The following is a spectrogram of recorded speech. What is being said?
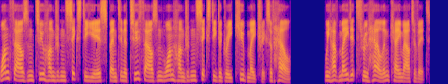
1,260 years spent in a 2,160 degree cube matrix of hell. We have made it through hell and came out of it.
